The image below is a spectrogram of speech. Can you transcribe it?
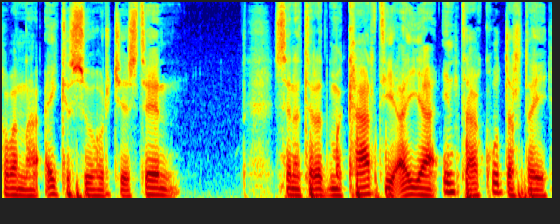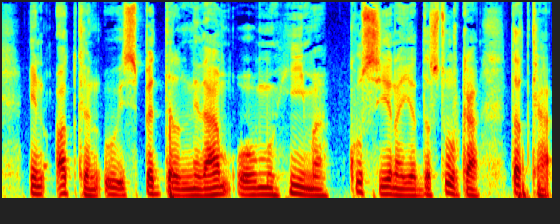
tobanna ay ka soo horjeesteen senatarad macarty ayaa intaa ku dartay in codkan uu isbeddel nidaam oo muhiima ku siinayo dastuurka dadka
